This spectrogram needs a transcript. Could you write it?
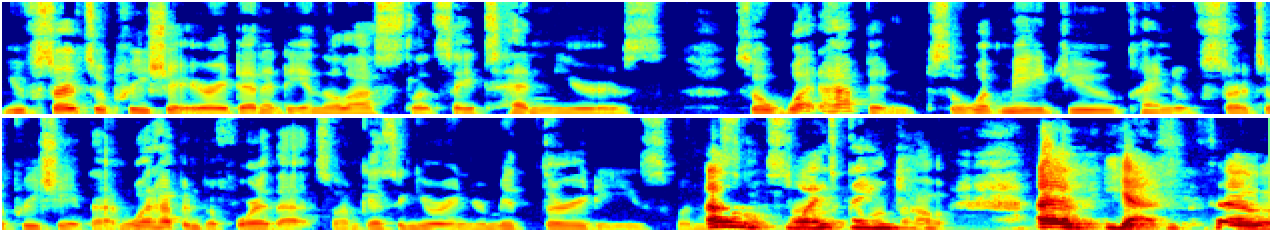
you've started to appreciate your identity in the last let's say 10 years. So what happened? So what made you kind of start to appreciate that? And what happened before that? So i'm guessing you were in your mid 30s when this oh well, thank you. Um, yes. So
